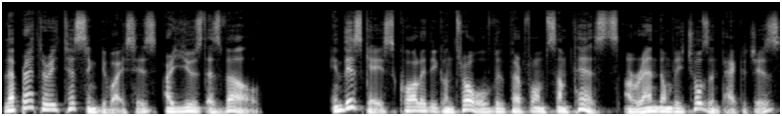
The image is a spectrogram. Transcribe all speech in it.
laboratory testing devices are used as well. In this case, quality control will perform some tests on randomly chosen packages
